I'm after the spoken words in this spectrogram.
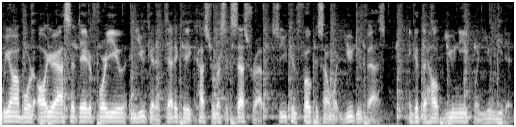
We onboard all your asset data for you, and you get a dedicated customer success rep so you can focus on what you do best and get the help you need when you need it.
